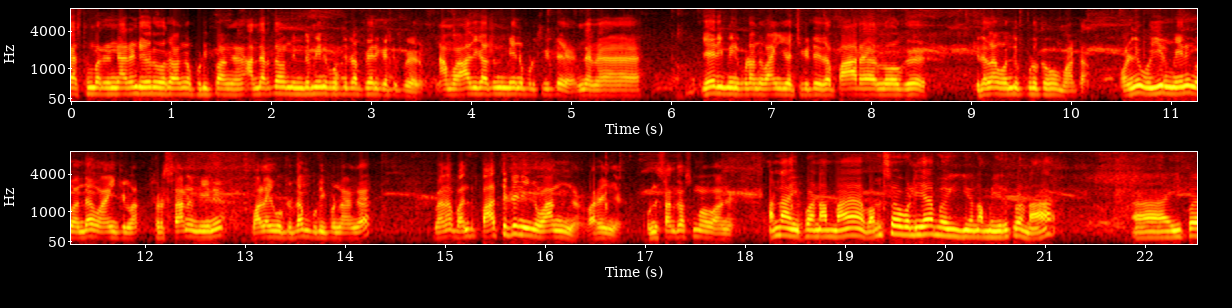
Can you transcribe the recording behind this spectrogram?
கஸ்டமர் ரெண்டு பேர் வருவாங்க பிடிப்பாங்க. அந்த இடத்த வந்து இந்த மீன் கொடுத்துட்டா பேர் கெட்டு போயிடும் நம்ம ஆதி காலத்துலேருந்து மீனை பிடிச்சிக்கிட்டு இந்த ஏரி மீன் கொண்டாந்து வாங்கி வச்சுக்கிட்டு இதை பாறை லோகு இதெல்லாம் வந்து கொடுக்கவும் மாட்டோம். ஒன்லி உயிர் மீனுங்க வந்தால் வாங்கிக்கலாம். ஃப்ரெஷ்ஷான மீன் வலை விட்டு தான் பிடிப்போம் நாங்கள் வேணால் வந்து பார்த்துட்டு நீங்கள் வாங்குங்க வரீங்க. ஒன்று சந்தோஷமாக வாங்க. அண்ணா இப்போ நம்ம வம்சாவளியாக இங்கே நம்ம இருக்கிறோன்னா இப்போ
